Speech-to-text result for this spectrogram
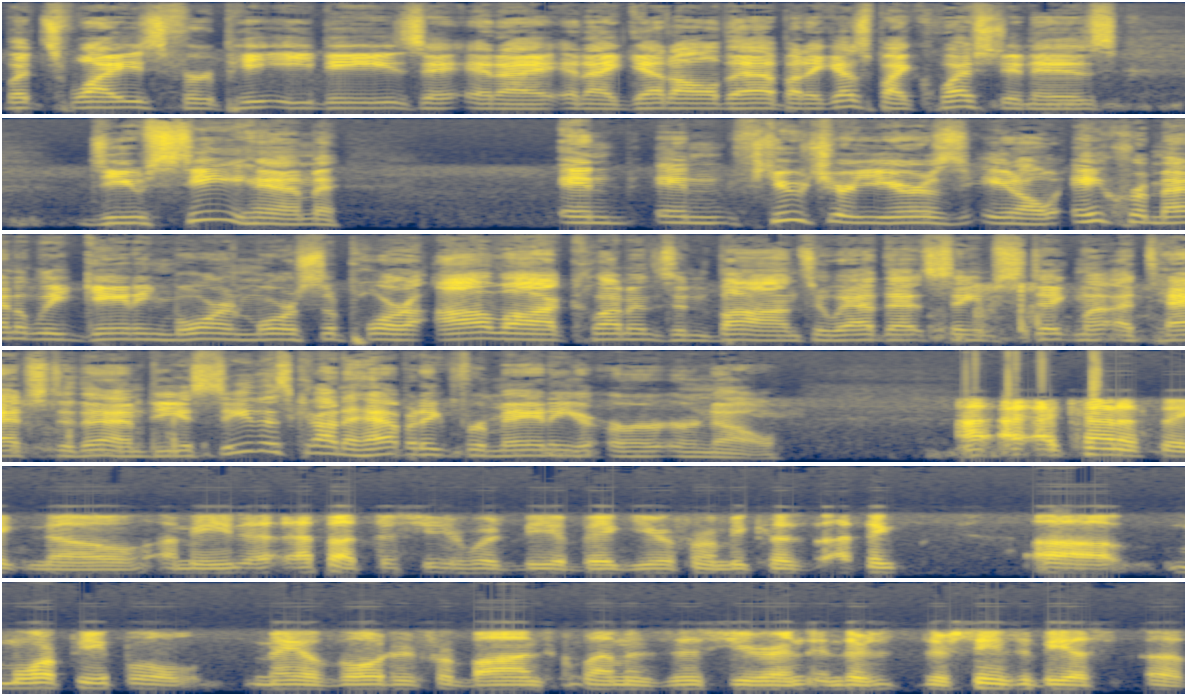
but twice for PEDs, and I and I get all that. But I guess my question is, do you see him? In in future years, you know, incrementally gaining more and more support, a la Clemens and Bonds, who have that same stigma attached to them. Do you see this kind of happening for Manny, or, or no? I, I- kind of think no. I mean, I thought this year would be a big year for him because I think uh, more people may have voted for Bonds Clemens this year, and, and there's, there seems to be a, a,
